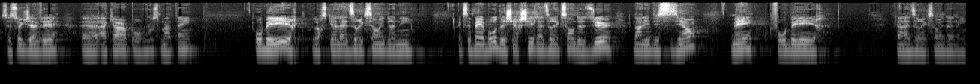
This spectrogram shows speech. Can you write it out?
c'est ça que j'avais euh, à cœur pour vous ce matin. Obéir lorsque la direction est donnée. C'est bien beau de chercher la direction de Dieu dans les décisions, mais il faut obéir quand la direction est donnée.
